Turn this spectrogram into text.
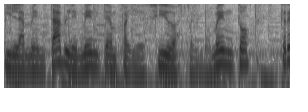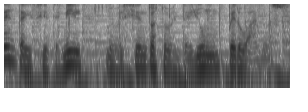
y lamentablemente han fallecido hasta el momento 37.991 peruanos.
